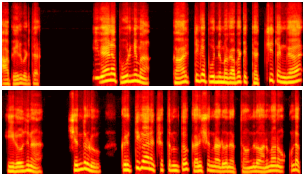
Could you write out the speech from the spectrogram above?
ఆ పేరు పెడతారు. ఈవేళ పూర్ణిమ కార్తీక పూర్ణిమ కాబట్టి ఖచ్చితంగా ఈ రోజున చంద్రుడు కృత్తికా నక్షత్రంతో కలిసి ఉన్నాడు అని అర్థం. అందులో అనుమానం ఉండదు.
